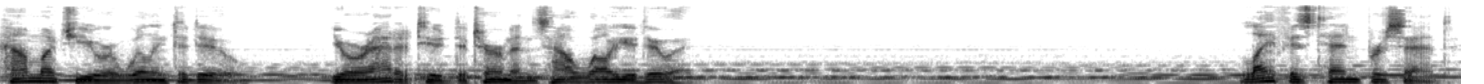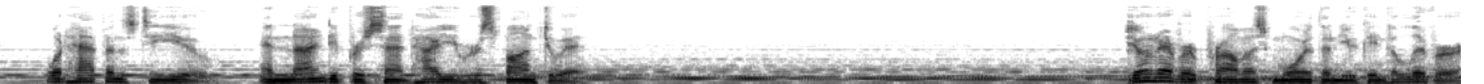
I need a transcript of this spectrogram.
how much you are willing to do. Your attitude determines how well you do it. Life is 10% what happens to you, and 90% how you respond to it. Don't ever promise more than you can deliver,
